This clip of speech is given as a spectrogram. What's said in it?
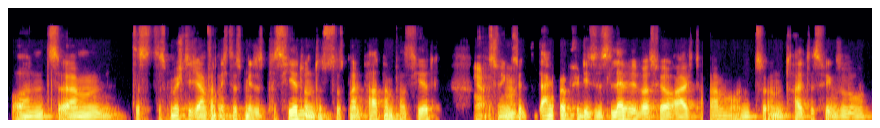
Und ähm, das, das möchte ich einfach nicht, dass mir das passiert und dass das meinen Partnern passiert. Ja. Deswegen bin ich dankbar für dieses Level, was wir erreicht haben und, und halt deswegen so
